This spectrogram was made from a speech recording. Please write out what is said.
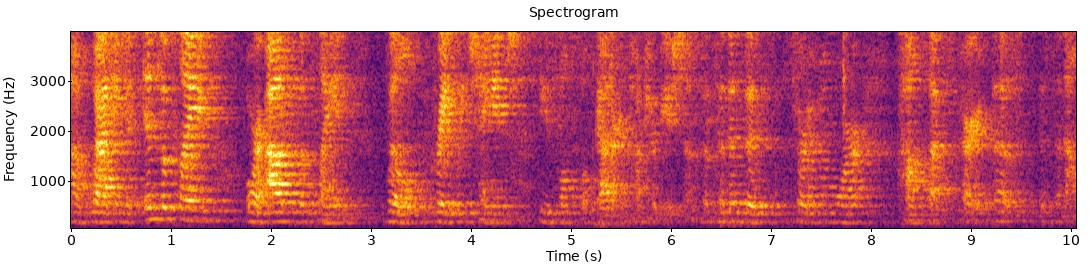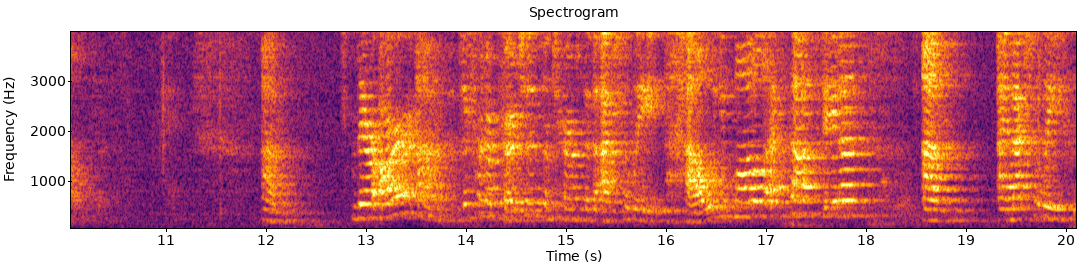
um, wagging it in the plane or out of the plane will greatly change these multiple scattering contributions. And so this is sort of a more complex part of this analysis. Okay. Um, there are um, different approaches in terms of actually how you model XAS data. Um, I'm actually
